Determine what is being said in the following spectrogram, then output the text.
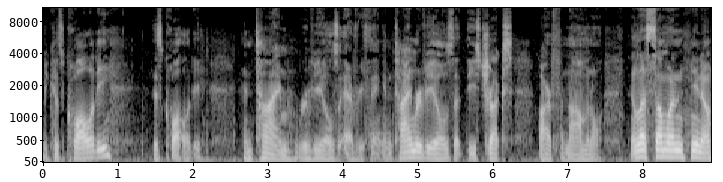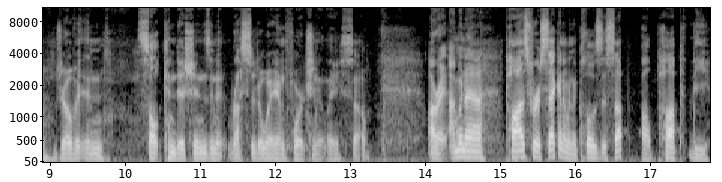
because quality is quality and time reveals everything. And time reveals that these trucks are phenomenal. Unless someone, you know, drove it in salt conditions and it rusted away, unfortunately. So, all right, I'm gonna pause for a second. I'm gonna close this up. I'll pop the,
